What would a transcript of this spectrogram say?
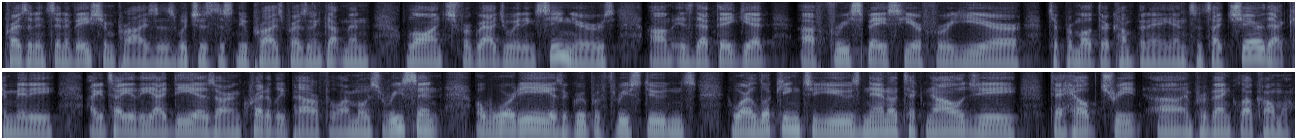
President's Innovation Prizes, which is this new prize President Gutmann launched for graduating seniors, um, is that they get uh, free space here for a year to promote their company. And since I chair that committee, I can tell you the ideas are incredibly powerful. Our most recent awardee is a group of three students who are looking to use nanotechnology to help treat uh, and prevent glaucoma.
